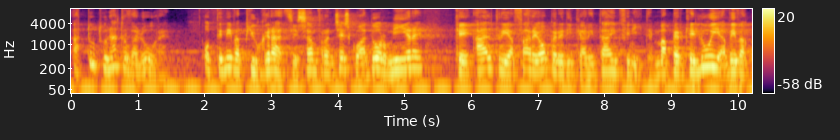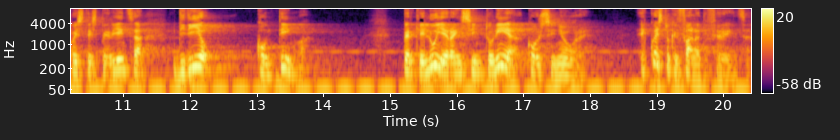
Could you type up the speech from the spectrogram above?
ha tutto un altro valore. Otteneva più grazie San Francesco a dormire che altri a fare opere di carità infinite, ma perché lui aveva questa esperienza di Dio continua, perché lui era in sintonia col Signore. È questo che fa la differenza,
